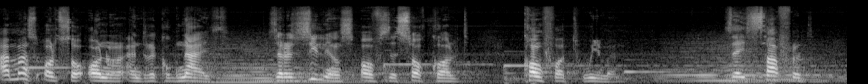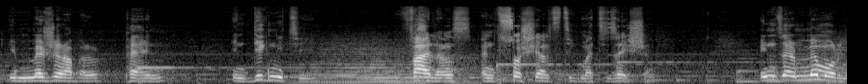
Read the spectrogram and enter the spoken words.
I must also honor and recognize the resilience of the so-called comfort women. They suffered immeasurable pain, indignity, violence, and social stigmatization. In their memory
